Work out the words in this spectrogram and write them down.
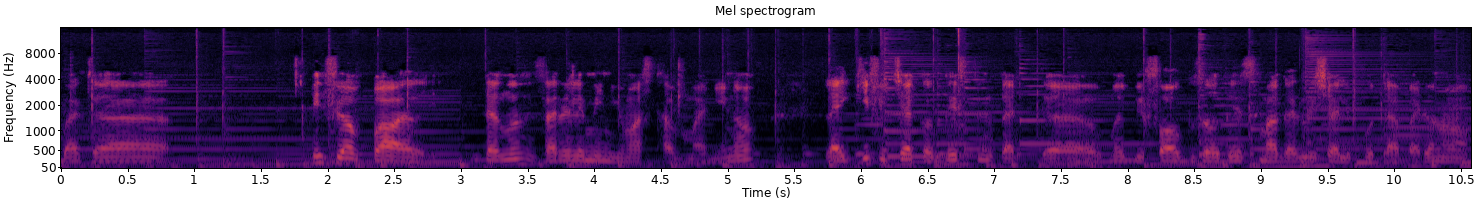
But uh, if you have power, it does not necessarily mean you must have money. You know, like if you check on these things that uh, maybe Forbes or this magazine usually put up, I don't know.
